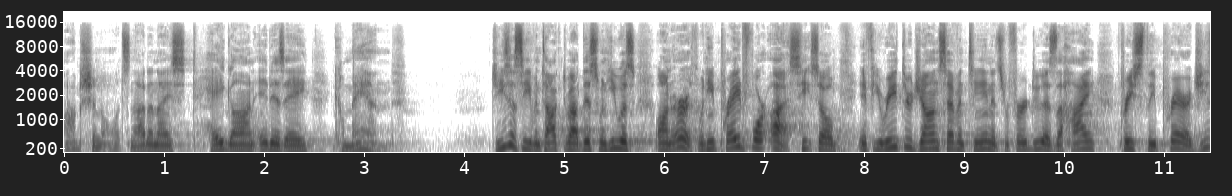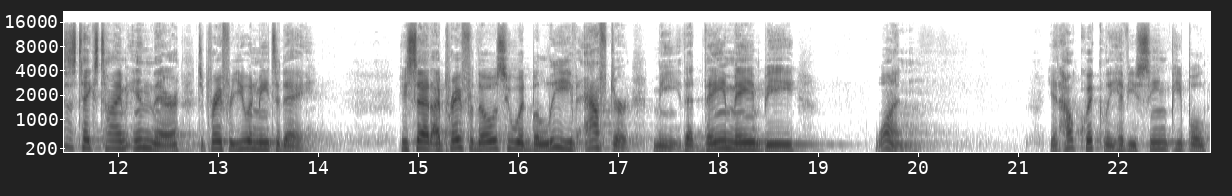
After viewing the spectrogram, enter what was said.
optional. It's not a nice tag on, it is a command. Jesus even talked about this when he was on earth, when he prayed for us. He, so, if you read through John 17, it's referred to as the high priestly prayer. Jesus takes time in there to pray for you and me today. He said, I pray for those who would believe after me, that they may be one Yet, how quickly have you seen people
